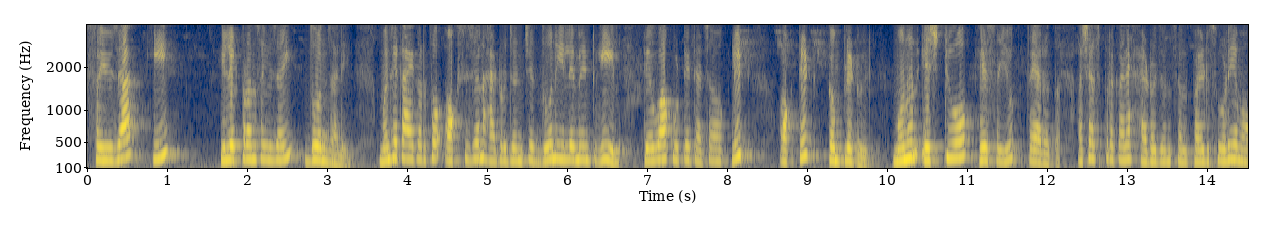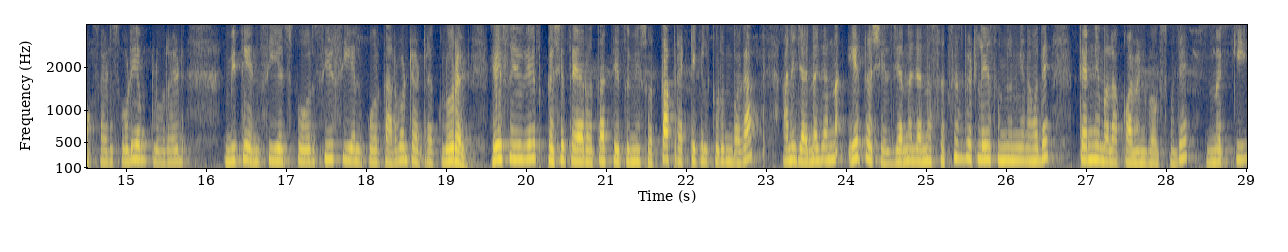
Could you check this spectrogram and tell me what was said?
संयुजा ही इलेक्ट्रॉन संयुजा ही दोन झाली. म्हणजे काय करतो? ऑक्सिजन हायड्रोजनचे दोन इलेमेंट घेईल तेव्हा कुठे त्याचा ऑक्लिट ऑक्टेट कंप्लीट होईल. म्हणून एच टी ओ हे संयुग तयार होतं. अशाच प्रकारे hydrogen sulphide sodium oxide sodium chloride methane C H four C C L four carbon tetra chloride हे संयुगे कसे तयार होतात ते तुम्ही स्वतः प्रॅक्टिकल करून बघा. आणि ज्यांना ज्यांना येत असेल ज्यांना ज्यांना सक्सेस भेटलं हे समजून घेण्यामध्ये त्यांनी मला कॉमेंट बॉक्समध्ये नक्की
